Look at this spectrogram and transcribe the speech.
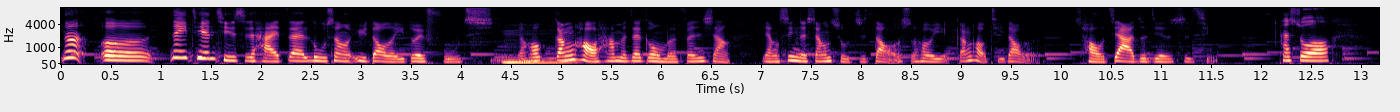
那呃那一天其实还在路上遇到了一对夫妻，嗯、然后刚好他们在跟我们分享两性的相处之道的时候，也刚好提到了吵架这件事情。他说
